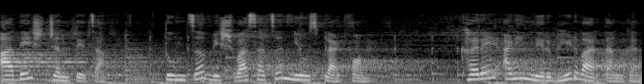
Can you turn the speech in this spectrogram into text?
आदेश जनतेचा. तुमचं विश्वासाचं न्यूज प्लॅटफॉर्म. खरे आणि निर्भीड वार्तांकन.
